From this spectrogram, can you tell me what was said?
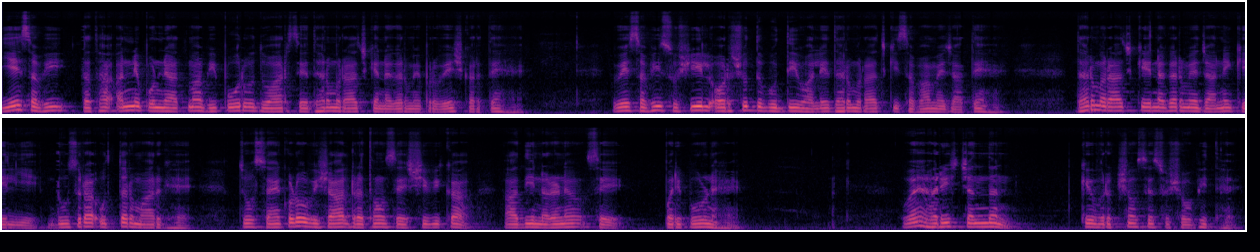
ये सभी तथा अन्य पुण्यात्मा भी पूर्व द्वार से धर्मराज के नगर में प्रवेश करते हैं। वे सभी सुशील और शुद्ध बुद्धि वाले धर्मराज की सभा में जाते हैं। धर्मराज के नगर में जाने के लिए दूसरा उत्तर मार्ग है, जो सैकड़ों विशाल रथों से शिविका आदि नरणों से परिपूर्ण है। वह हरिश्चंदन के वृक्षों से सुशोभित है।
